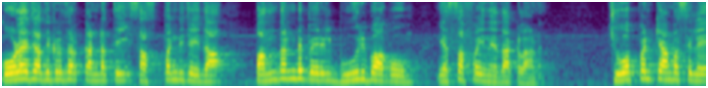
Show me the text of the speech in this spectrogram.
കോളേജ് അധികൃതർ കണ്ടെത്തി സസ്പെൻഡ് ചെയ്ത പന്ത്രണ്ട് പേരിൽ ഭൂരിഭാഗവും എസ് എഫ് ഐ നേതാക്കളാണ്. ചുവപ്പൻ ക്യാമ്പസിലെ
